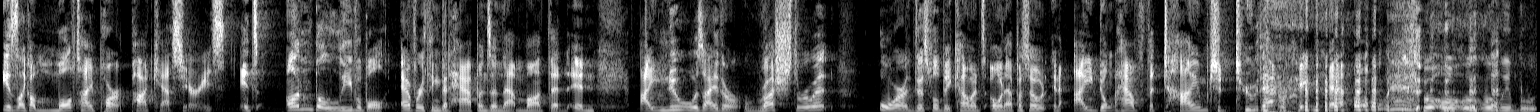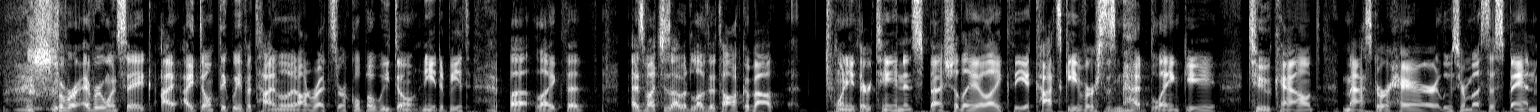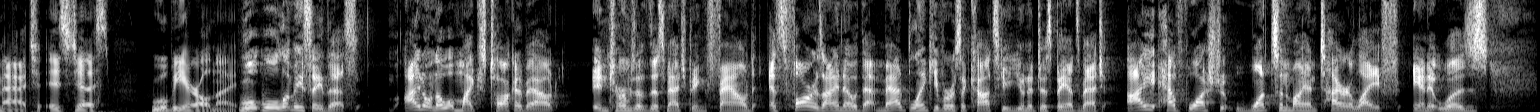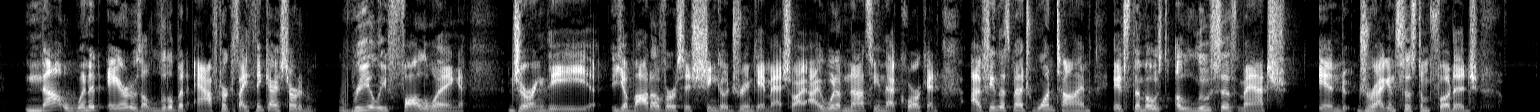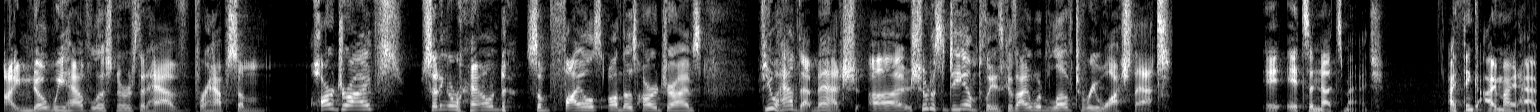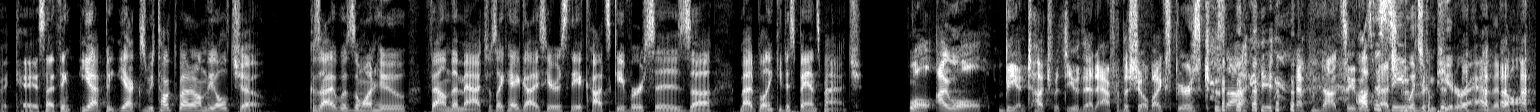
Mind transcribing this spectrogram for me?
is like a multi-part podcast series. It's unbelievable everything that happens in that month, and and I knew it was either rush through it or this will become its own episode, and I don't have the time to do that right now. Well, well, we- we- for everyone's sake, I, I don't think we have a time limit on Red Circle, but we don't need to be uh, like that. As much as I would love to talk about 2013, and especially like the Akatsuki versus Mad Blankey two count mask or hair loser must disband match, is just we'll be here all night. Well, well, let me say this. I don't know what Mike's talking about in terms of this match being found. As far as I know, that Mad Blankey versus Akatsuki unit disbands match, I have watched it once in my entire life, and it was not when it aired. It was a little bit after because I think I started really following during the Yamato versus Shingo Dreamgate match. So I, I would have not seen that Corkin. I've seen this match one time. It's the most elusive match in Dragon System footage. I know we have listeners that have perhaps some hard drives sitting around, some files on those hard drives. If you have that match, uh, shoot us a DM, please, because I would love to rewatch that. It, it's a nuts match. I think I might have it, Case. I think yeah, but yeah, because we talked about it on the old show. Because I was the one who found the match. I was like, hey guys, here's the Akatsuki versus uh, Mad Blankey disbands match. Well, I will be in touch with you then after the show, Mike Spears, because I have not seen this I'll have to see which computer I have it on.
